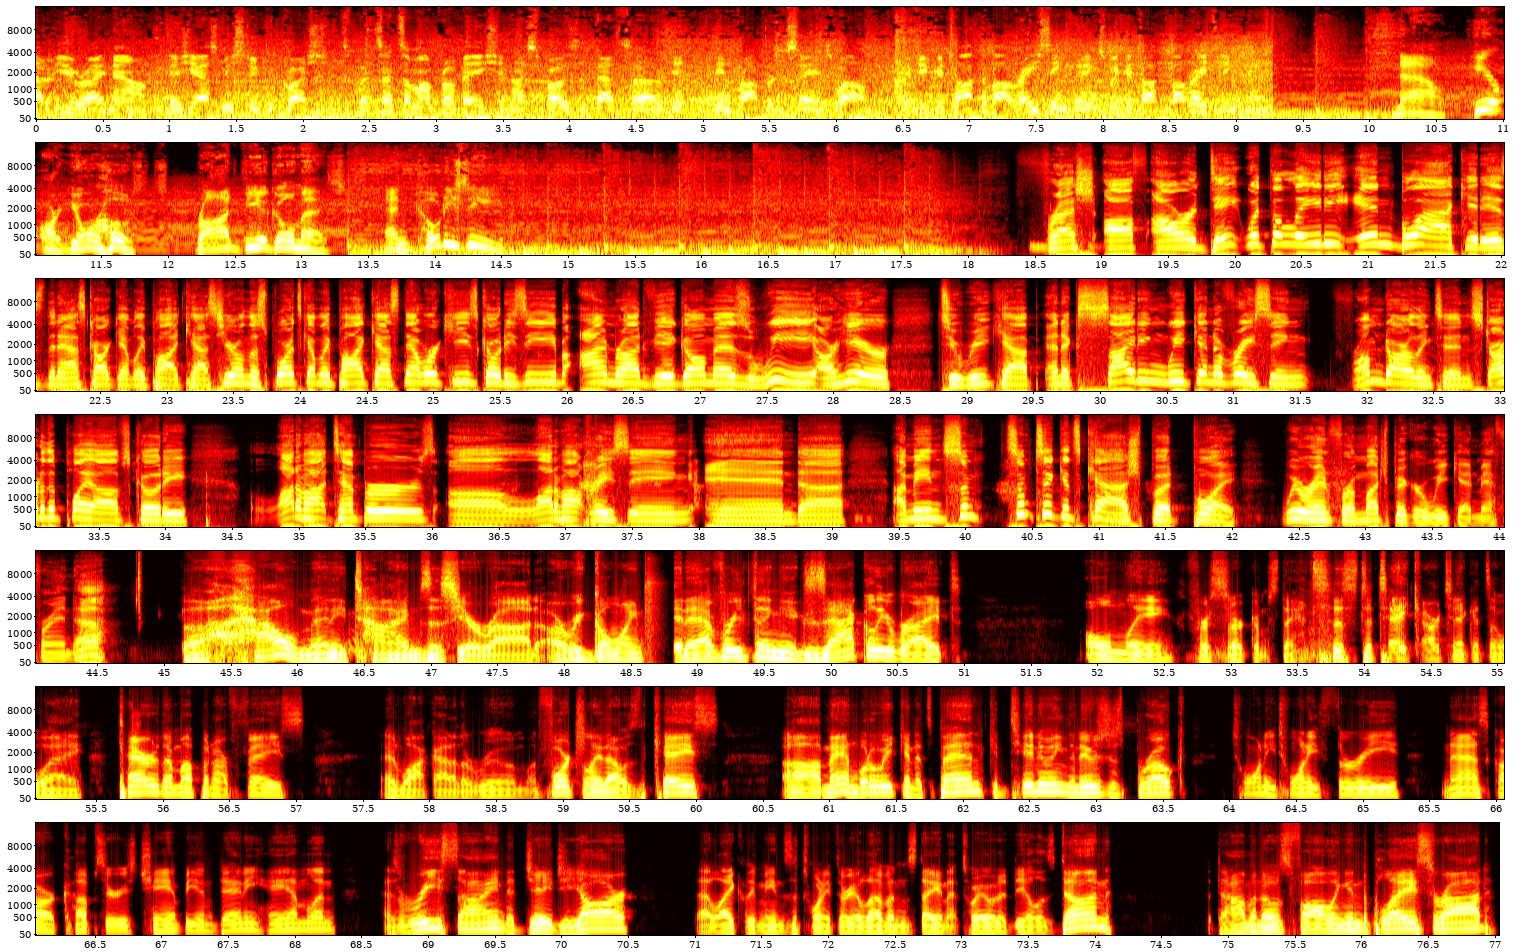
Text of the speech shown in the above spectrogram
out of you right now because you ask me stupid questions. But since I'm on probation, I suppose that that's uh, improper to say as well. If you could talk about racing things, we could talk about racing things. Now, here are your hosts, Rod Villagomez and Cody Zeeb. Fresh off our date with the lady in black, it is the NASCAR Gambling Podcast here on the Sports Gambling Podcast Network. He's Cody Zeeb. I'm Rod Villagomez. We are here to recap an exciting weekend of racing from Darlington. Start of the playoffs, Cody. A lot of hot tempers, a lot of hot racing, and uh, I mean some some tickets cash, but boy, we were in for a much bigger weekend, my friend. Ugh. How many times this year, Rod, are we going to get everything exactly right, only for circumstances to take our tickets away, tear them up in our face, and walk out of the room? Unfortunately, that was the case. Uh, man, what a weekend it's been. Continuing, the news just broke 2023 NASCAR Cup Series champion Denny Hamlin has re signed at JGR. That likely means the 2311 staying at Toyota deal is done. The dominoes falling into place, Rod.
